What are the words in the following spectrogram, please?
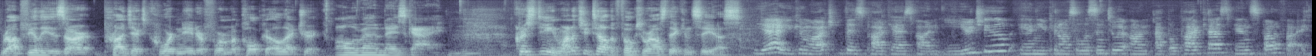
Rob Feely is our project coordinator for McCulka Electric. All around nice guy. Mm-hmm. Christine, why don't you tell the folks where else they can see us? Yeah, you can watch this podcast on YouTube, and you can also listen to it on Apple Podcasts and Spotify.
